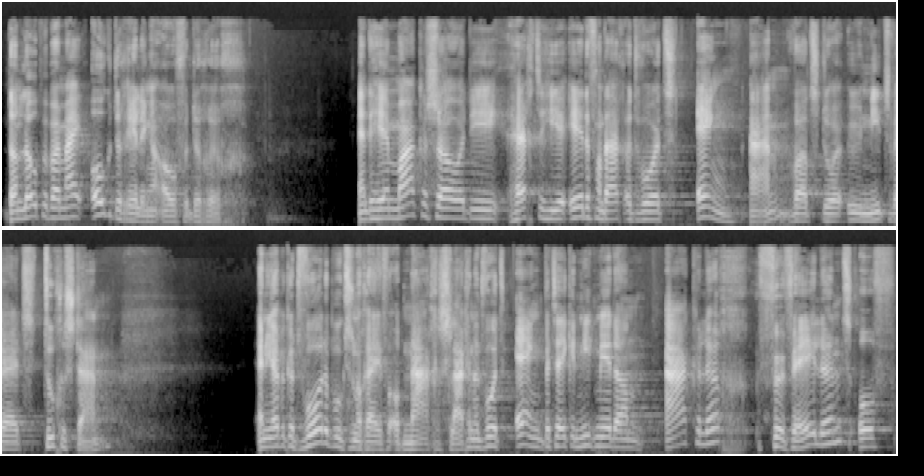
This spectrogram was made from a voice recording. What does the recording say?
dan lopen bij mij ook de rillingen over de rug. En de heer Markensoer die hechtte hier eerder vandaag het woord eng aan, wat door u niet werd toegestaan. En nu heb ik het woordenboek er nog even op nageslagen. En het woord eng betekent niet meer dan akelig, vervelend of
